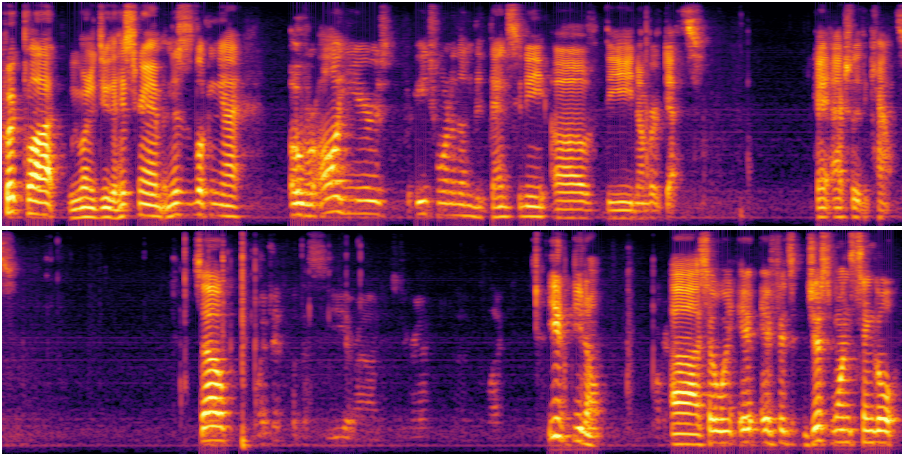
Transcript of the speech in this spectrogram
quick plot. We want to do the histogram, and this is looking at over all years for each one of them the density of the number of deaths. Okay, actually the counts. So you put the C around histogram you you don't. Uh, so if, if it's just one single,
